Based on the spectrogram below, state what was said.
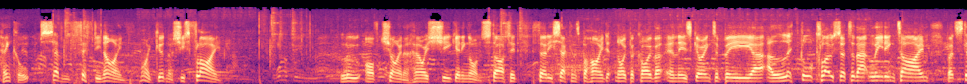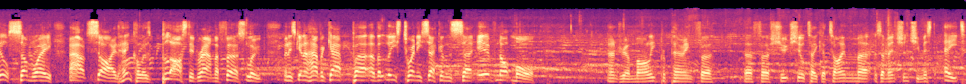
Henkel, 7.59. My goodness, she's flying. Lu of China. How is she getting on? Started 30 seconds behind Neupokoeva and is going to be uh, a little closer to that leading time, but still some way outside. Henkel has blasted round the first loop and is going to have a gap uh, of at least 20 seconds, uh, if not more. Andrea Marley preparing for her first shoot. She'll take her time. Uh, as I mentioned, she missed eight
